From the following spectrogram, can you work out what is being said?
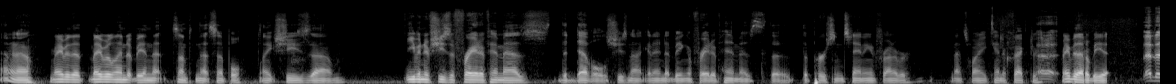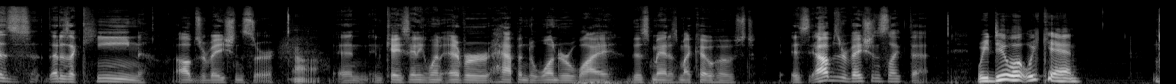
I don't know. Maybe that maybe it'll end up being that something that simple. Like she's um, even if she's afraid of him as the devil, she's not going to end up being afraid of him as the the person standing in front of her. That's why he can't affect her. Uh, maybe that'll be it. That is that is a keen observation, sir. Ah. And in case anyone ever happened to wonder why this man is my co-host, it's observations like that. We do what we can.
